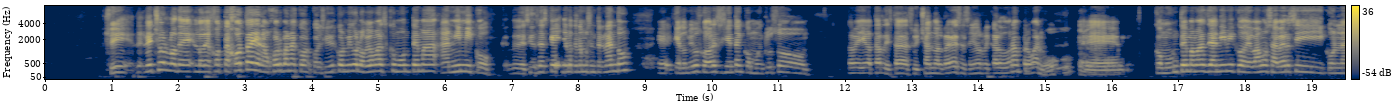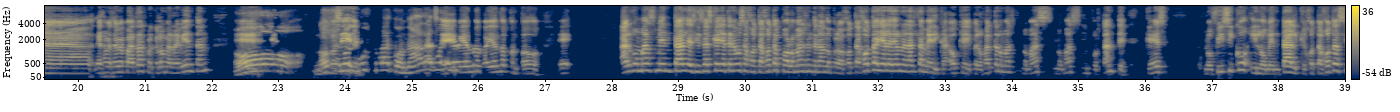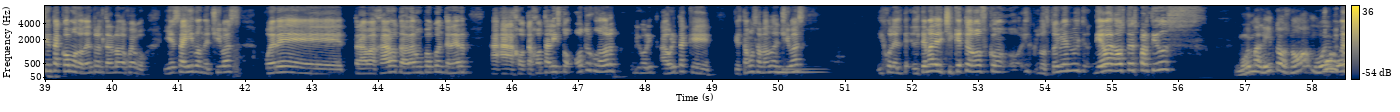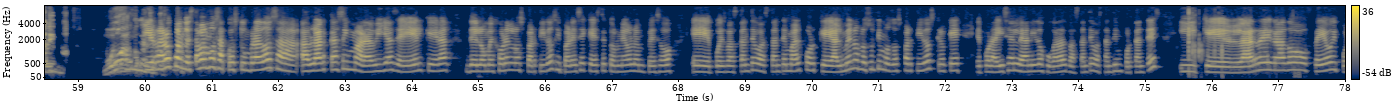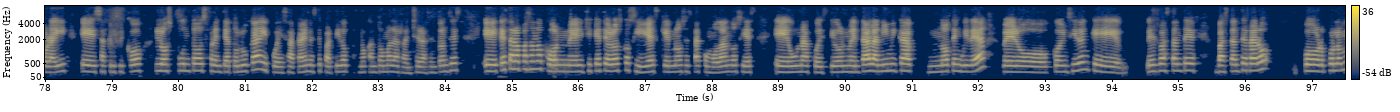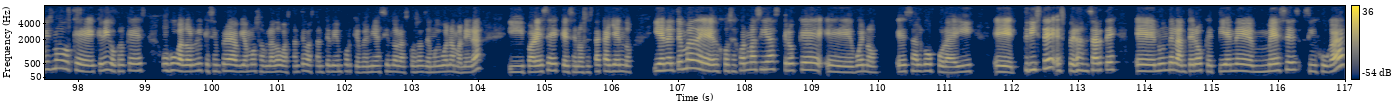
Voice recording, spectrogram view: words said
Sí, de hecho lo de lo de JJ y a lo mejor van a coincidir conmigo, lo veo más como un tema anímico, de decir, es que ya lo tenemos entrenando, eh, que los mismos jugadores se sientan como incluso todavía llega tarde y está switchando al revés el señor Ricardo Durán, pero bueno, okay. eh, como un tema más de anímico de vamos a ver si con la déjame hacerme para atrás porque luego me revientan. Eh, oh, no pues sí, con nada, güey. Hoy ando, hoy ando con todo. Eh, algo más mental, decir, sabes que ya tenemos a JJ por lo menos entrenando, pero a JJ ya le dieron el alta médica, ok, pero falta lo más, lo más, lo más importante, que es lo físico y lo mental, que JJ se sienta cómodo dentro del terreno de juego, y es ahí donde Chivas puede trabajar o tardar un poco en tener a, a JJ listo. Otro jugador, digo, ahorita que, que estamos hablando de Chivas, híjole, el, el, tema del chiquete Orozco, lo estoy viendo, lleva dos, tres partidos muy malitos, ¿no? Muy, muy, muy malitos. Muy, muy malitos. Y raro cuando estábamos acostumbrados a hablar casi maravillas de él, que era de lo mejor en los partidos y parece que este torneo lo empezó eh, pues bastante, bastante mal porque al menos los últimos dos partidos creo que eh, por ahí se le han ido jugadas bastante, bastante importantes y que la ha regado feo y por ahí eh, sacrificó los puntos frente a Toluca y pues acá en este partido pues no cantó malas rancheras. Entonces, ¿qué estará pasando con el chiquete Orozco si es que no se está acomodando, si es una cuestión mental, anímica? No tengo idea, pero coincido en que es bastante, bastante raro por, por lo mismo que, que, digo, creo que es un jugador del que siempre habíamos hablado bastante, bastante bien porque venía haciendo las cosas de muy buena manera y parece que se nos está cayendo. Y en el tema de José Juan Macías, creo que, eh, bueno, es algo por ahí eh, triste esperanzarte en un delantero que tiene meses sin jugar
